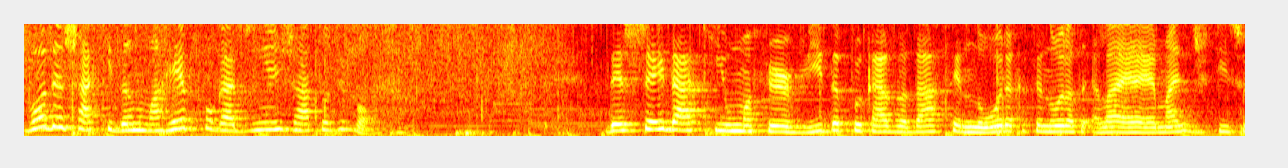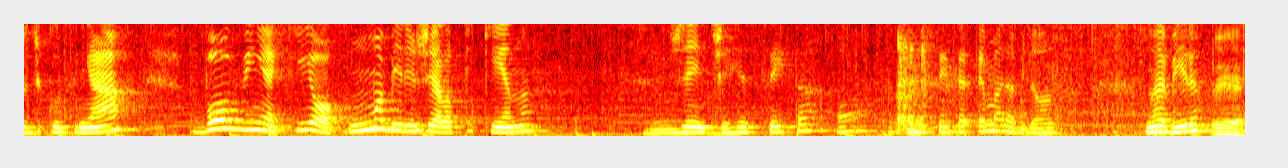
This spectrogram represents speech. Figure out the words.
Vou deixar aqui dando uma refogadinha e já tô de volta. Deixei dar aqui uma fervida por causa da cenoura, que a cenoura ela é mais difícil de cozinhar. Vou vir aqui, ó, com uma berinjela pequena. Gente, receita, ó, essa receita é maravilhosa. Não é, Bira? É,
